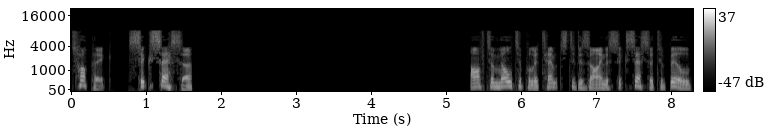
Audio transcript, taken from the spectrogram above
Topic. Successor After multiple attempts to design a successor to Build,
